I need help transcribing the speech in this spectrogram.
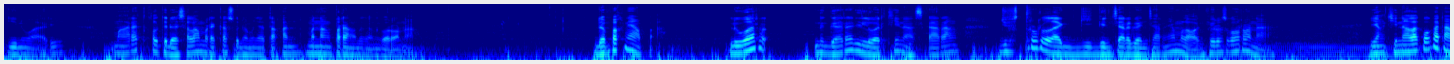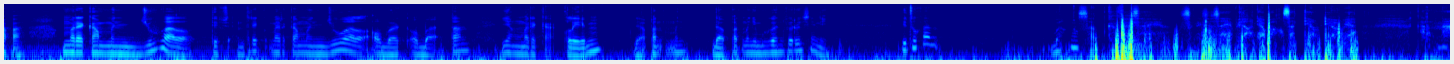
Januari Maret kalau tidak salah mereka sudah menyatakan menang perang dengan corona dampaknya apa luar negara di luar Cina sekarang justru lagi gencar-gencarnya melawan virus corona yang Cina lakukan apa? Mereka menjual tips and trick, mereka menjual obat-obatan yang mereka klaim dapat men dapat menyembuhkan virus ini. Itu kan bangsat kata saya. Sengaja saya bilangnya bangsat diam-diam ya. Karena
